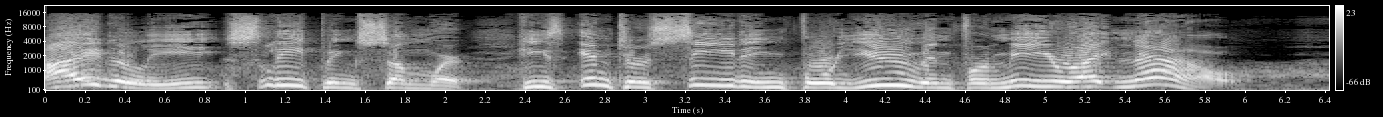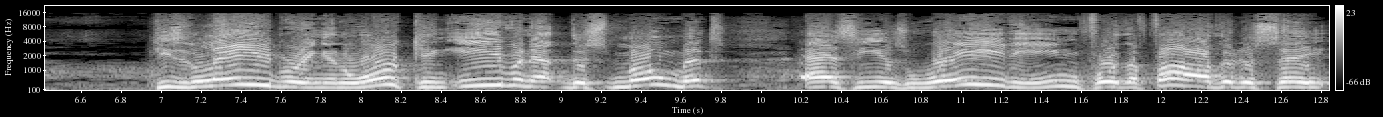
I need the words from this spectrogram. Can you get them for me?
idly sleeping somewhere. He's interceding for you and for me right now. He's laboring and working even at this moment as he is waiting for the Father to say,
